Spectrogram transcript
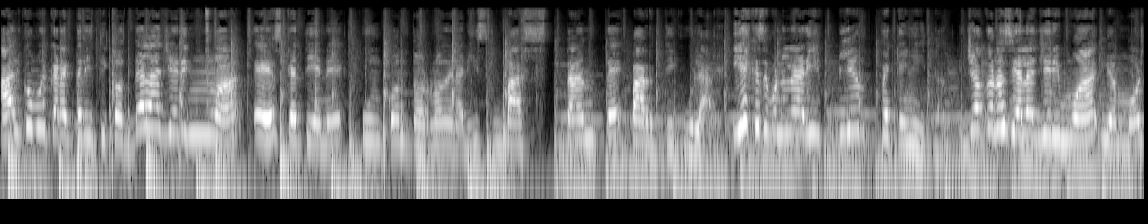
Algo muy característico de la Jerry es que tiene un contorno de nariz bastante particular. Y es que se pone la nariz bien pequeñita. Yo conocí a la Jerry Moi, mi amor,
